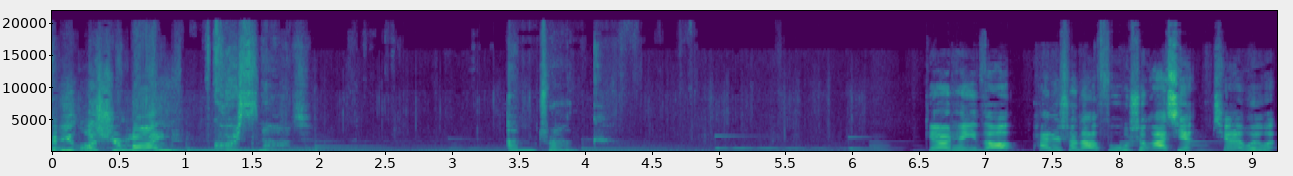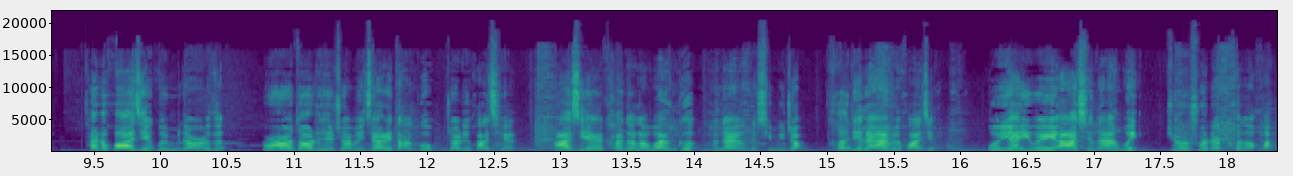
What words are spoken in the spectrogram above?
Have you lost your mind? Of course not. I'm drunk. 第二天一早，派对上的服务生阿仙前来慰问，他是花姐闺蜜的儿子，偶尔到这些长辈家里打工，赚零花钱。阿仙看到了弯哥和男友的亲密照，特地来安慰花姐。我原以为阿仙的安慰就是说点客套话，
